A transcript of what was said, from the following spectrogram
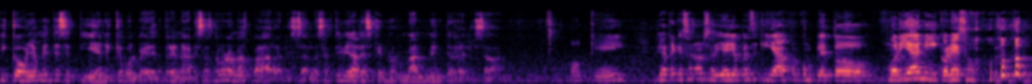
y que obviamente se tienen que volver a entrenar esas neuronas para realizar las actividades que normalmente realizaban. Ok. Fíjate que eso no lo sabía. Yo pensé que ya por completo morían y con eso.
